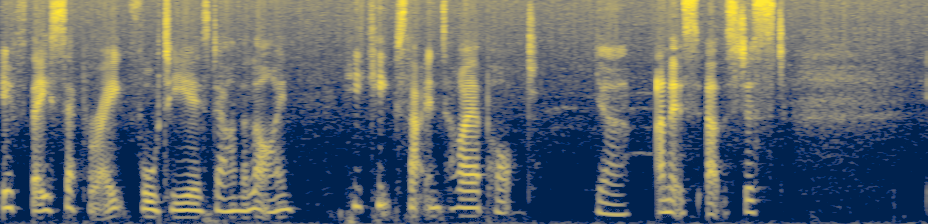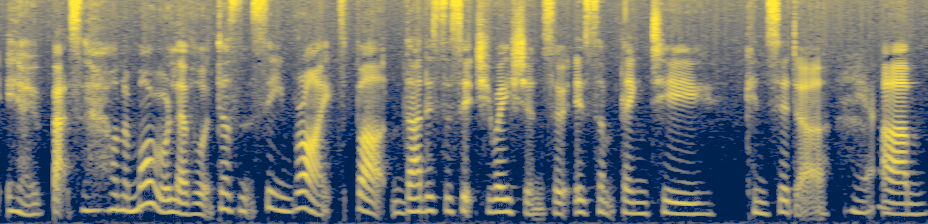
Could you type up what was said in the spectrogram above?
if they separate 40 years down the line he keeps that entire pot Yeah, and it's it's just you know back to on a moral level, it doesn't seem right, but that is the situation, so it is something to consider. yeah Um,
